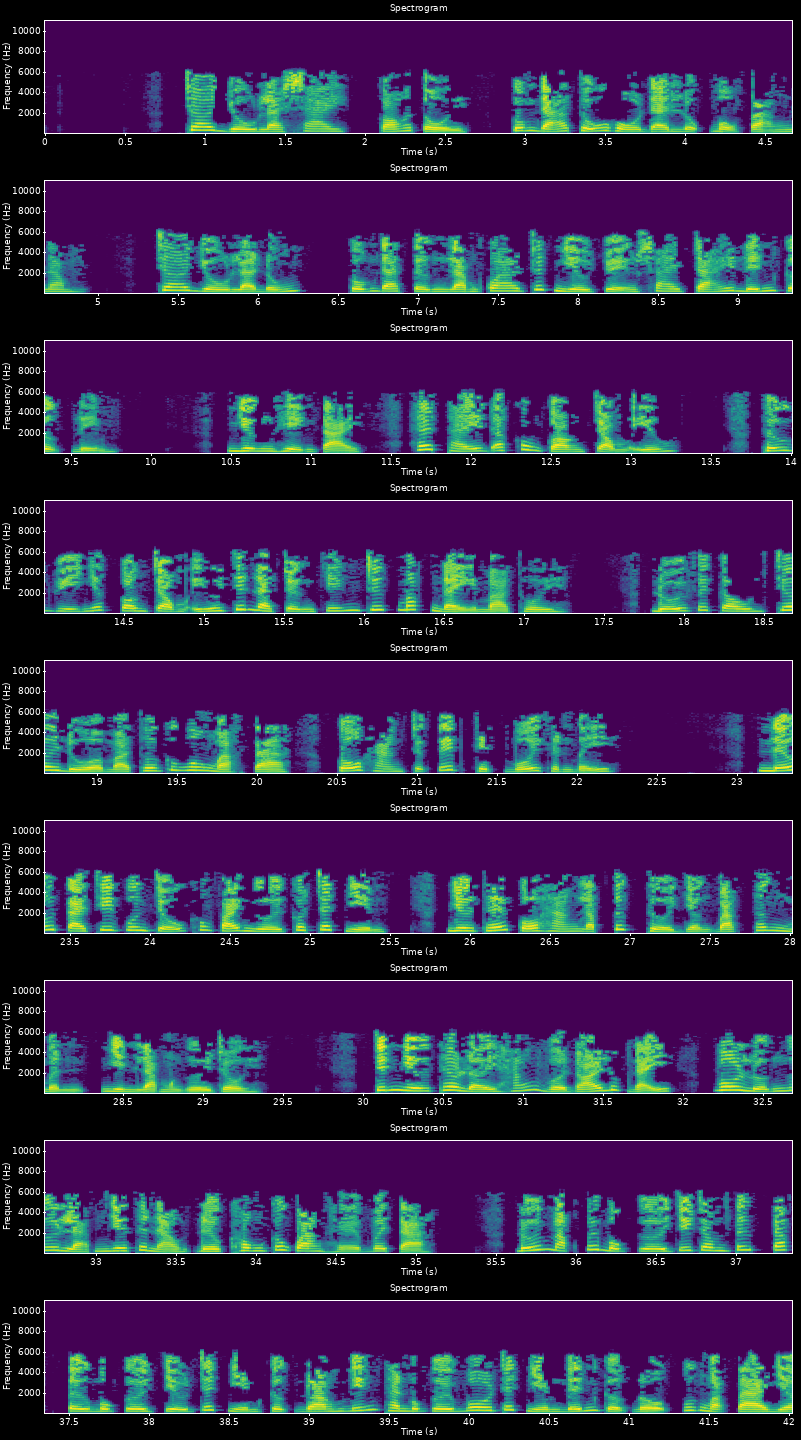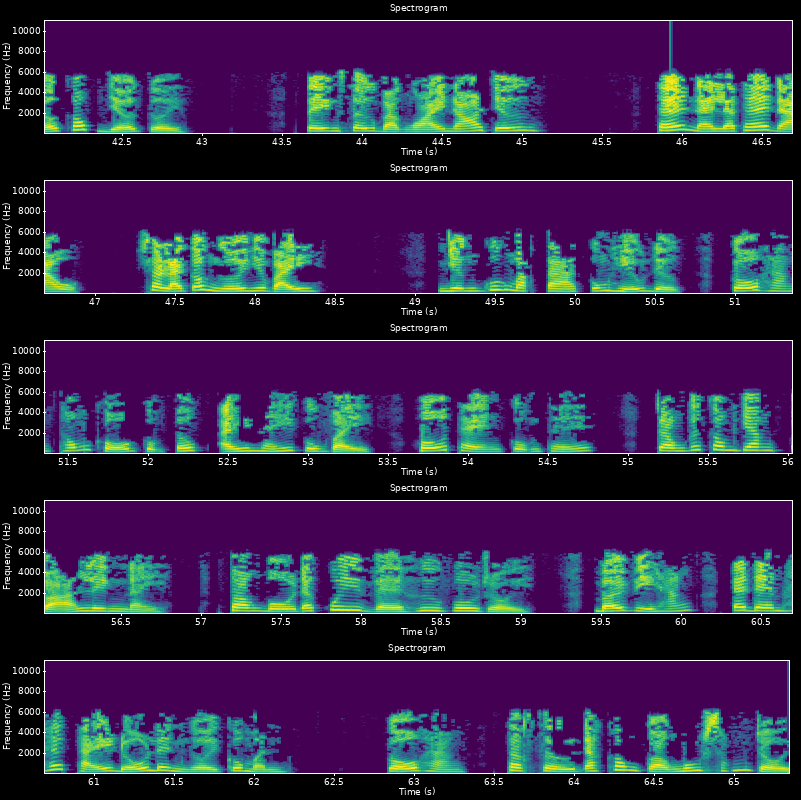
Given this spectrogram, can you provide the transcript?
Cho dù là sai, có tội, cũng đã thủ hộ đại lục một vạn năm. Cho dù là đúng, cũng đã từng làm qua rất nhiều chuyện sai trái đến cực điểm. Nhưng hiện tại, hết thảy đã không còn trọng yếu. Thứ duy nhất con trọng yếu chính là trận chiến trước mắt này mà thôi. Đối với câu chơi đùa mà thôi của quân mặt tà, cố hàng trực tiếp kịch bối khinh bỉ. Nếu tại chi quân chủ không phải người có trách nhiệm, như thế cổ hàng lập tức thừa nhận bản thân mình nhìn lầm người rồi. Chính như theo lời hắn vừa nói lúc nãy, vô luận ngươi làm như thế nào đều không có quan hệ với ta. Đối mặt với một người chỉ trong tức tắc từ một người chịu trách nhiệm cực đoan biến thành một người vô trách nhiệm đến cực độ, quân mặt ta dở khóc dở cười. Tiên sư bà ngoại nó chứ. Thế này là thế nào? Sao lại có người như vậy? Nhưng quân mặt ta cũng hiểu được, cổ hàng thống khổ cũng tốt, ấy nấy cũng vậy, hổ thẹn cũng thế. Trong cái không gian tỏa liên này, toàn bộ đã quy về hư vô rồi. bởi vì hắn đã đem hết thảy đổ lên người của mình. Cổ hàng thật sự đã không còn muốn sống rồi.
